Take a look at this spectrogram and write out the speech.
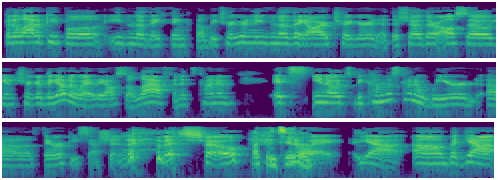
But a lot of people, even though they think they'll be triggered, and even though they are triggered at the show, they're also, you know, triggered the other way. They also laugh, and it's kind of it's you know it's become this kind of weird uh therapy session this show I can see in that. a way. Yeah um but yeah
